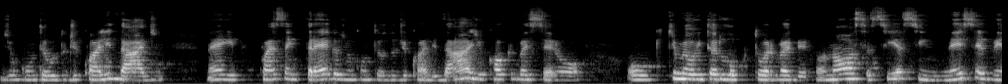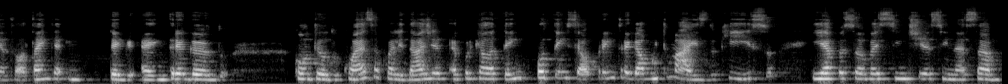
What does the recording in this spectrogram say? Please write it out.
de um conteúdo de qualidade, né? E com essa entrega de um conteúdo de qualidade, qual que vai ser o, o que, que meu interlocutor vai ver? Fala, Nossa, se assim, nesse evento ela está é, entregando conteúdo com essa qualidade, é porque ela tem potencial para entregar muito mais do que isso, e a pessoa vai se sentir assim nessa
